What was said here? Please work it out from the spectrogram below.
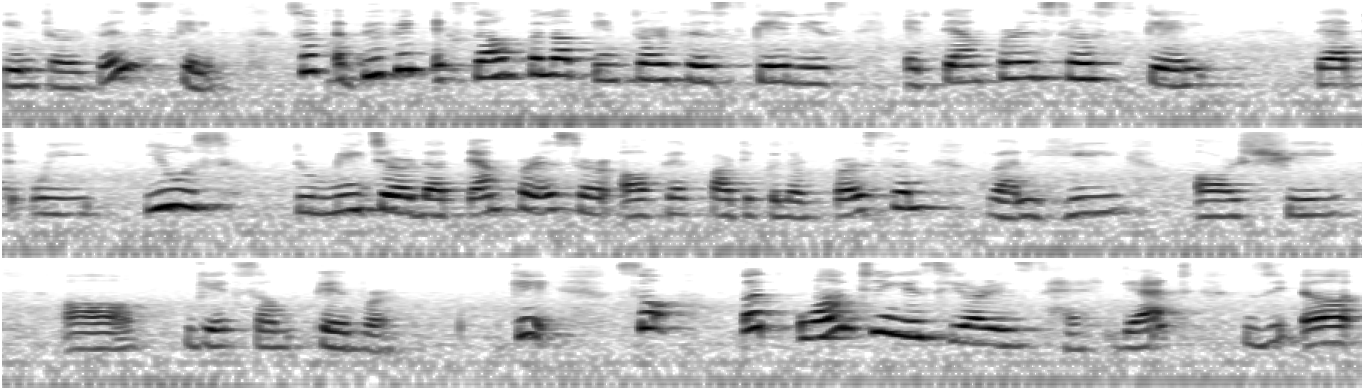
interval scale. So a vivid example of interval scale is a temperature scale that we use to measure the temperature of a particular person when he or she uh, gets some fever. Okay, so but one thing is here is that uh,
